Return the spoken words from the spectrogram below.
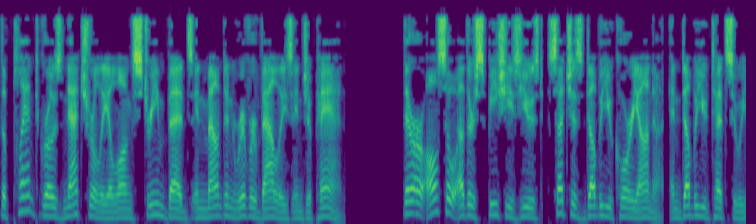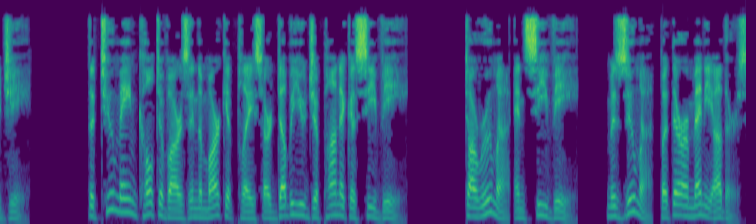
The plant grows naturally along stream beds in mountain river valleys in Japan. There are also other species used, such as W. koreana, and W. tetsuigi. The two main cultivars in the marketplace are W. japonica cv. Daruma and cv. Mazuma, but there are many others.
